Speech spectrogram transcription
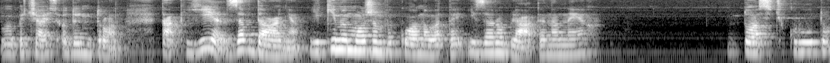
вибачаюсь, один трон. Так, є завдання, які ми можемо виконувати і заробляти на них. Досить круто.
